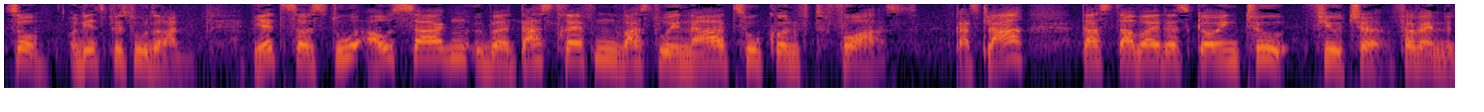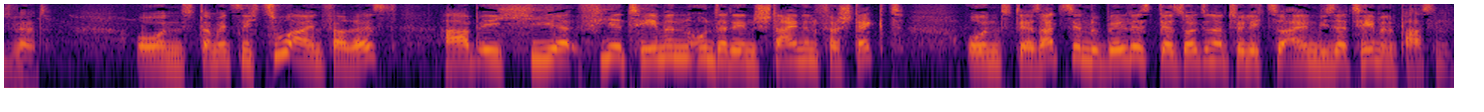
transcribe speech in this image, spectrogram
So, und jetzt bist du dran. Jetzt sollst du Aussagen über das treffen, was du in naher Zukunft vorhast. Ganz klar, dass dabei das Going to Future verwendet wird. Und damit es nicht zu einfach ist, habe ich hier vier Themen unter den Steinen versteckt. Und der Satz, den du bildest, der sollte natürlich zu einem dieser Themen passen.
